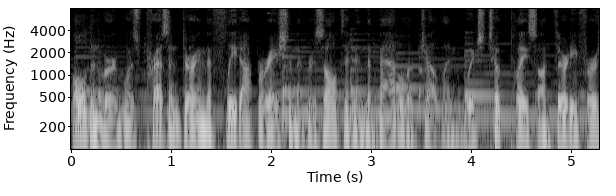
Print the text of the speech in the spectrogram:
Oldenburg was present during the fleet operation that resulted in the Battle of Jutland, which took place on 31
